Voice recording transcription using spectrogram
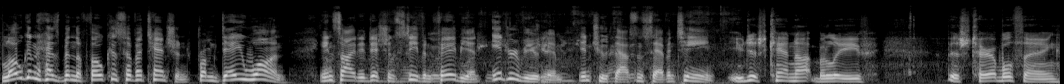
Logan has been the focus of attention from day one. Inside Edition Stephen Fabian interviewed him in 2017. You just cannot believe this terrible thing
